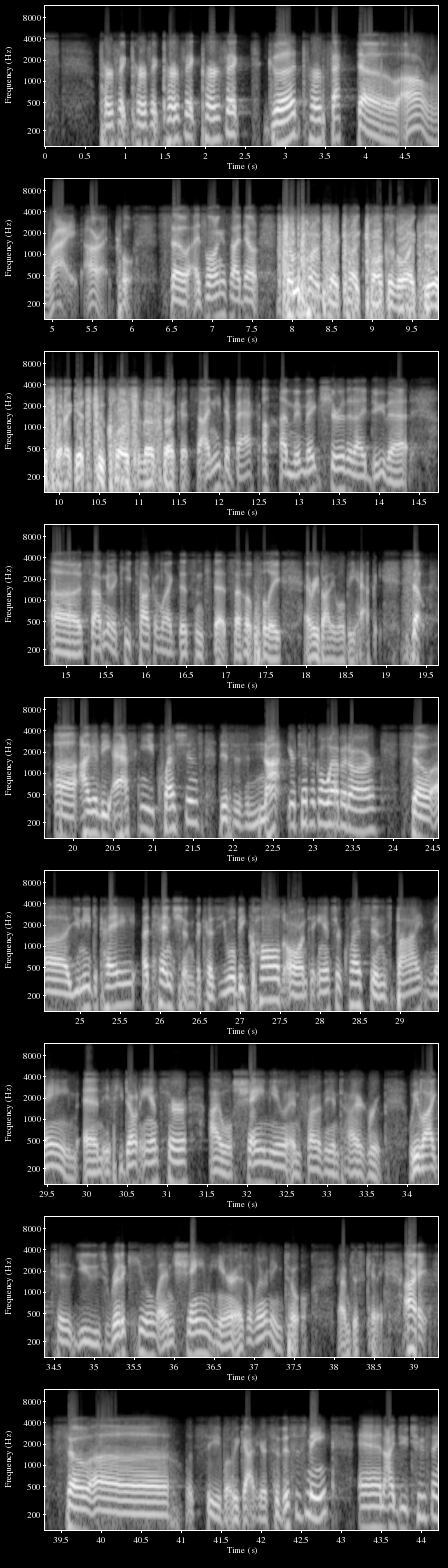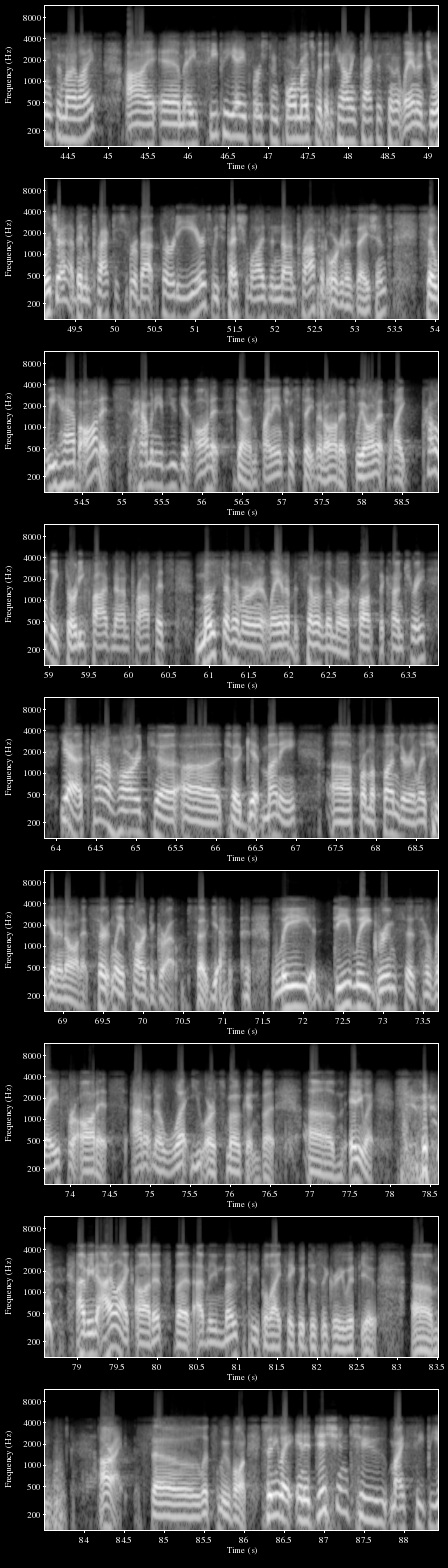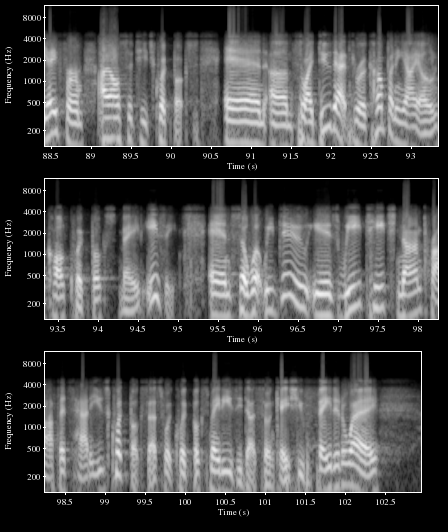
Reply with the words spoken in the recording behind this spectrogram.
Perfect, perfect, perfect, perfect. Good, perfecto. All right, all right, cool. So as long as I don't, sometimes I try talking like this when it gets too close, and that's not good. So I need to back on and make sure that I do that. Uh, so I'm going to keep talking like this instead. So hopefully everybody will be happy. So uh, I'm going to be asking you questions. This is not your typical webinar, so uh, you need to pay attention because you will be called on to answer questions by name. And if you don't answer, I will shame you in front of the entire group. We like to use ridicule and shame here as a learning tool. I'm just kidding. All right. So uh, let's see what we got here. So this is me, and I do two things in my life. I am a CPA first and foremost with an accounting practice in Atlanta, Georgia. I've been in practice for about 30 years. We specialize in nonprofit organizations. So we have audits. How many of you get audits done, financial statement audits? We audit like probably 35 nonprofits. Most of them are in Atlanta, but some of them are across the country. Yeah, it's kind of hard to, uh, to get money uh, from a funder unless you get an audit. Certainly it's hard to grow. So yeah, Lee, D. Lee Groom says, hooray for audits. I don't know what you are smoking, but um, anyway. I mean, I like audits, but I mean, most people I think would disagree with you. Um, all right, so let's move on. So anyway, in addition to my CPA firm, I also teach QuickBooks. And um, so I do that through a company I own called QuickBooks Made Easy. And so what we do is we teach nonprofits how to use QuickBooks. That's what QuickBooks Made Easy does. So in case you faded away,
